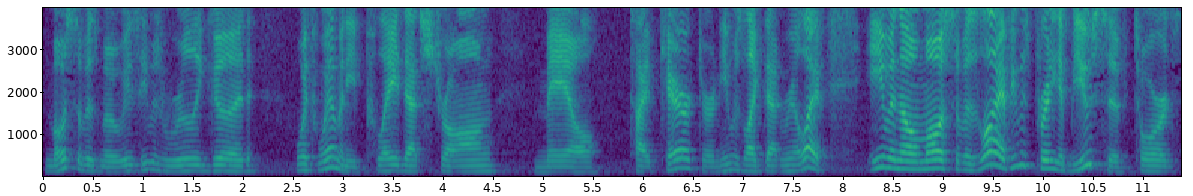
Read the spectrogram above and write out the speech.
Most of his movies, he was really good with women. He played that strong male type character, and he was like that in real life even though most of his life he was pretty abusive towards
